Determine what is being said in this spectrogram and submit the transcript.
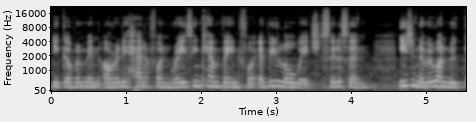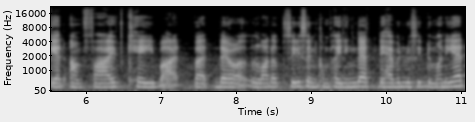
the government already had a fundraising campaign for every low wage citizen. Each and everyone will get um 5k baht, but there are a lot of citizens complaining that they haven't received the money yet.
